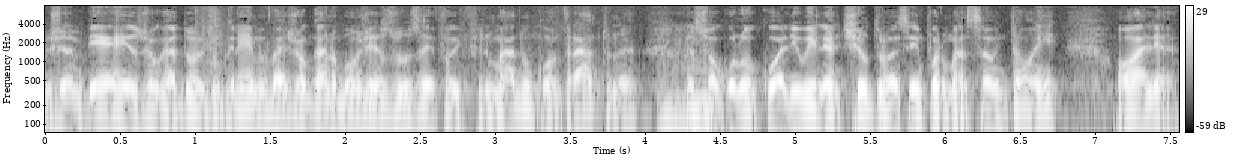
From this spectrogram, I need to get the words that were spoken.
o Jean-Pierre, jogador do Grêmio, vai jogar no Bom Jesus, aí foi firmado um contrato, né? O pessoal colocou ali, o William Tio trouxe a informação, então aí, olha,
